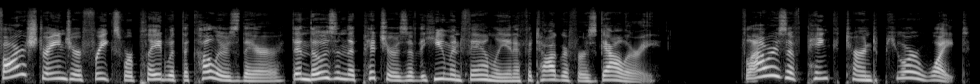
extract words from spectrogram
Far stranger freaks were played with the colors there than those in the pictures of the human family in a photographer's gallery. Flowers of pink turned pure white,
